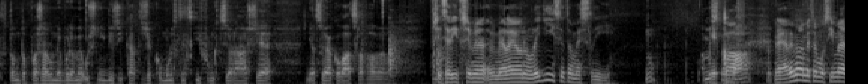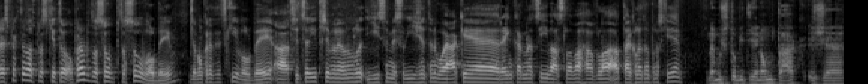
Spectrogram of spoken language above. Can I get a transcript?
v tomto pořadu nebudeme už nikdy říkat, že komunistický funkcionář je něco jako Václav Havel? 3,3 mil- milionů lidí si to myslí. A my jsme Jako, dva? no já vím, ale my to musíme respektovat, prostě to opravdu to jsou, to jsou volby, demokratické volby a 3,3 milionů lidí si myslí, že ten voják je reinkarnací Václava Havla a takhle to prostě je. Nemůže to být jenom tak, že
